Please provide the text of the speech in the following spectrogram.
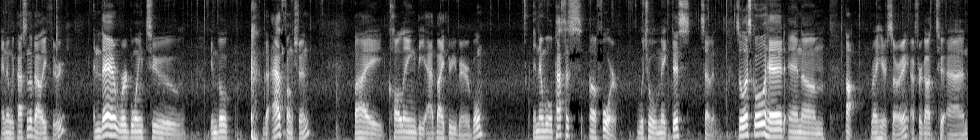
and then we pass in the value 3 and then we're going to invoke the add function by calling the add by 3 variable. And then we'll pass this uh, 4 which will make this 7 so let's go ahead and um, ah right here sorry I forgot to add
